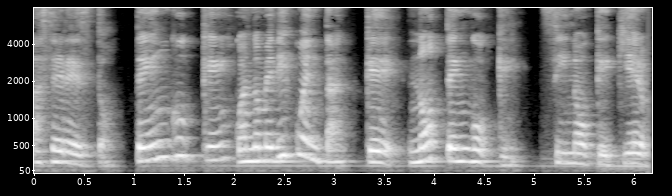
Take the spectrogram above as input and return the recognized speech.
hacer esto. Tengo que, cuando me di cuenta que no tengo que, sino que quiero.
